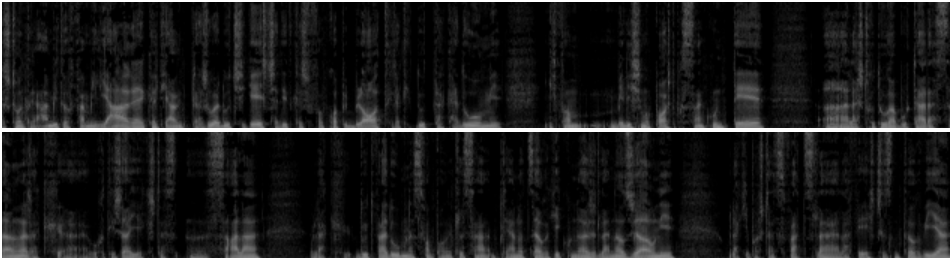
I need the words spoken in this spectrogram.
sto in ambito familiare, che ti anche piaciuto a duci gesti, dit che si fa proprio blot, che tutta cadumi, il fa un bellissimo posto per san con te, uh, la estrutura butada sanrak urtižajek eh, šta eh, sala, vlak dutva dubna svam ponetl sam pljano cevra ki kunaže dla nas žavni, vlak je poštat svacla la fešče sem torvija.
